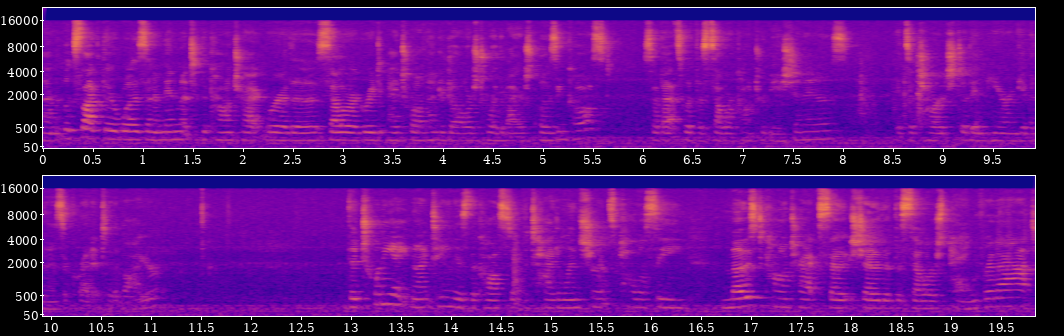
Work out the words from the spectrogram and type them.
Um, it looks like there was an amendment to the contract where the seller agreed to pay twelve hundred dollars toward the buyer's closing cost, so that's what the seller contribution is. It's a charge to them here and given as a credit to the buyer. The twenty-eight nineteen is the cost of the title insurance policy. Most contracts show that the seller's paying for that.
